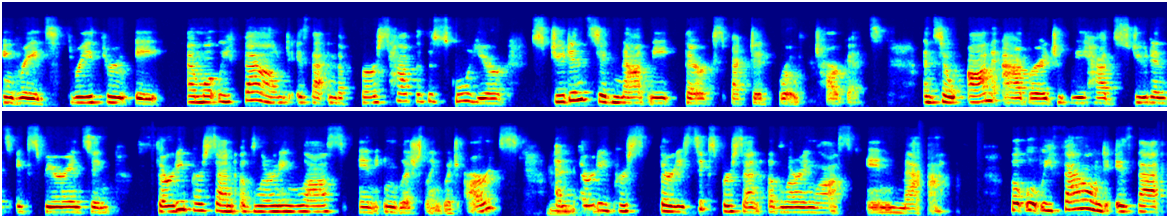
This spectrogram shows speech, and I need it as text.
in grades three through eight and what we found is that in the first half of the school year, students did not meet their expected growth targets. And so, on average, we had students experiencing 30% of learning loss in English language arts mm. and 30 36% of learning loss in math. But what we found is that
